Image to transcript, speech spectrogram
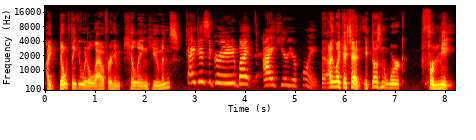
I don't think it would allow for him killing humans. I disagree, but I hear your point. I like I said, it doesn't work for me.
